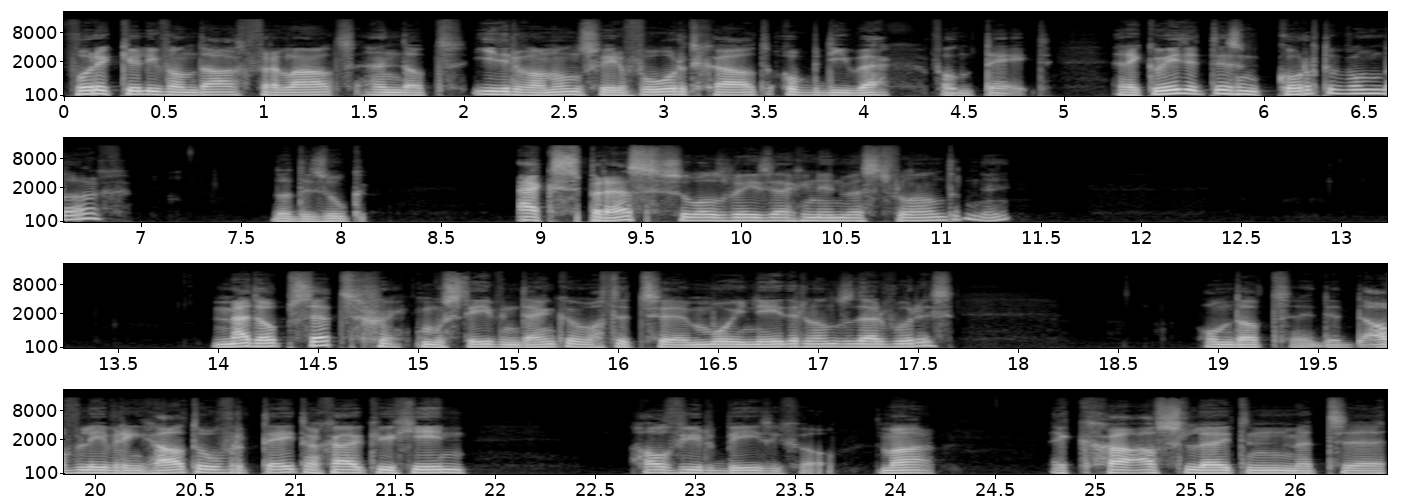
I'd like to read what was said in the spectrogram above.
voor ik jullie vandaag verlaat en dat ieder van ons weer voortgaat op die weg van tijd. En ik weet, het is een korte vandaag. Dat is ook expres, zoals wij zeggen in West-Vlaanderen. Met opzet. Ik moest even denken wat het uh, mooi Nederlands daarvoor is. Omdat de aflevering gaat over tijd, dan ga ik u geen half uur bezighouden. Maar ik ga afsluiten met, uh,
